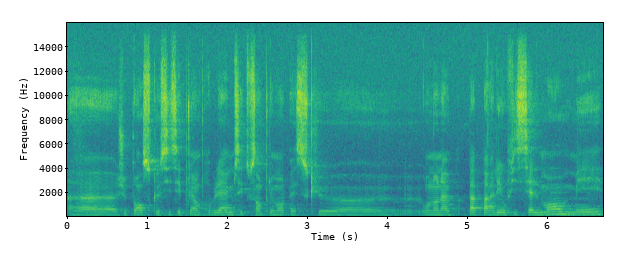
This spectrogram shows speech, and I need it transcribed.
je pense que si c'est plus un problème, c'est tout simplement parce que on n'en a pas parlé officiellement, mais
